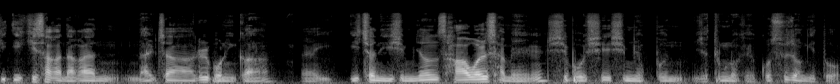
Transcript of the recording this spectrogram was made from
이 기사가 나간 날짜를 보니까 2020년 4월 3일 15시 16분 이제 등록했고 수정이 또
